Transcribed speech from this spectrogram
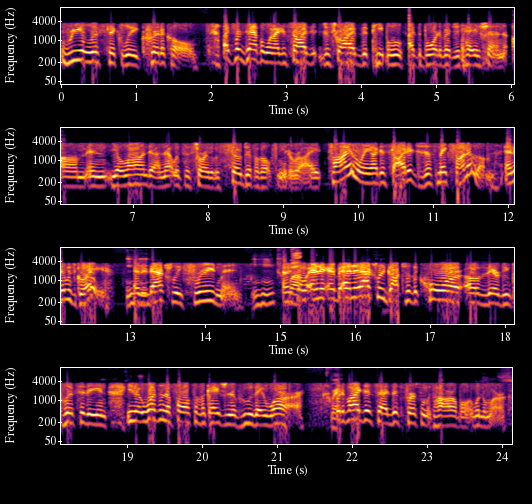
realistically critical. Like, for example, when I described, described the people at the Board of Education um, in Yolanda, and that was the story that was so difficult for me to write, finally I decided to just make fun of them, and it was great. And it actually freed me. Mm-hmm. And Well- so, and it, and it actually got to the core of their duplicity, and you know, it wasn't a falsification of who they were. Right. But if I just said this person was horrible, it wouldn't work.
